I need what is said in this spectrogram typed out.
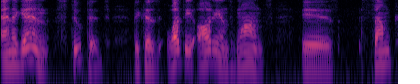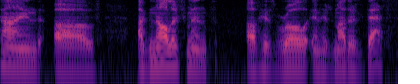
and again, stupid, because what the audience wants is some kind of acknowledgement of his role in his mother's death,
